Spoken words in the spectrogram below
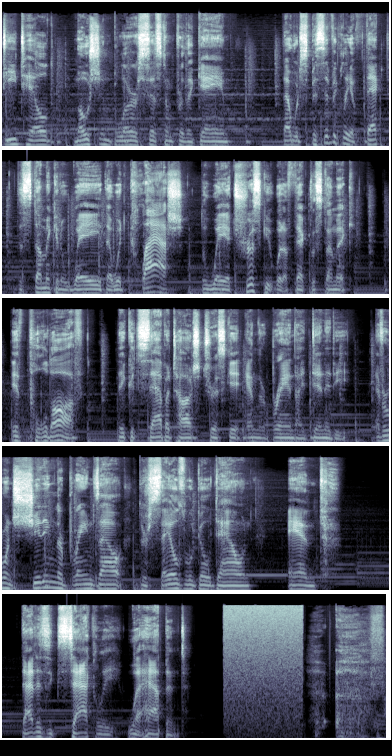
detailed motion blur system for the game that would specifically affect the stomach in a way that would clash the way a Triscuit would affect the stomach, if pulled off, they could sabotage Triscuit and their brand identity. Everyone's shitting their brains out, their sales will go down, and that is exactly what happened. Oh,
